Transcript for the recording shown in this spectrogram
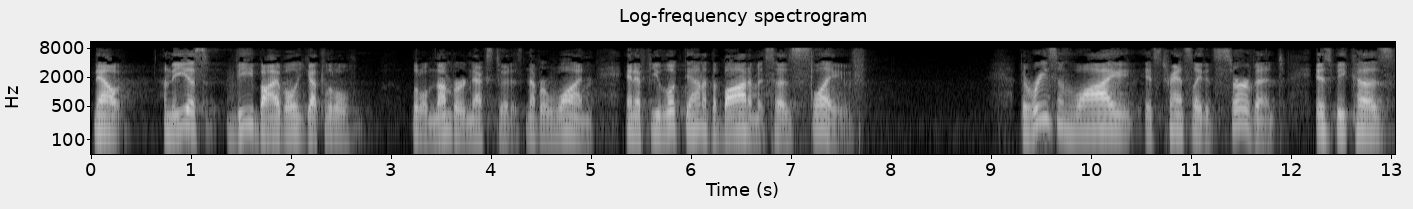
Now, on the ESV Bible, you got the little, little number next to it. It's number one. And if you look down at the bottom, it says slave. The reason why it's translated servant is because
